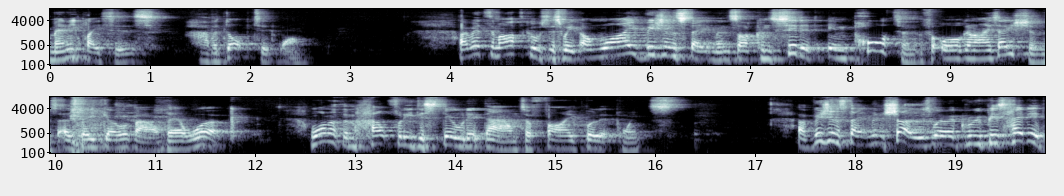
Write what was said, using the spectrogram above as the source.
Many places have adopted one. I read some articles this week on why vision statements are considered important for organisations as they go about their work. One of them helpfully distilled it down to five bullet points. A vision statement shows where a group is headed.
